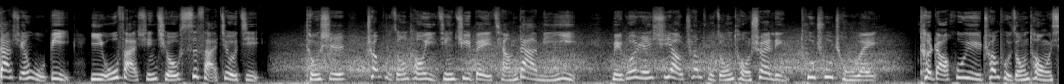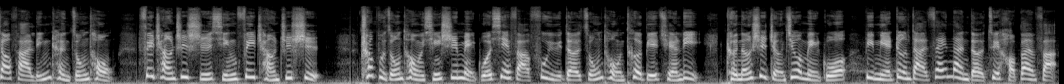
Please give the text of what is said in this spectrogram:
大选舞弊已无法寻求司法救济。同时，川普总统已经具备强大民意，美国人需要川普总统率领突出重围。特稿呼吁川普总统效法林肯总统，非常之时行非常之事。川普总统行使美国宪法赋予的总统特别权力，可能是拯救美国、避免更大灾难的最好办法。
